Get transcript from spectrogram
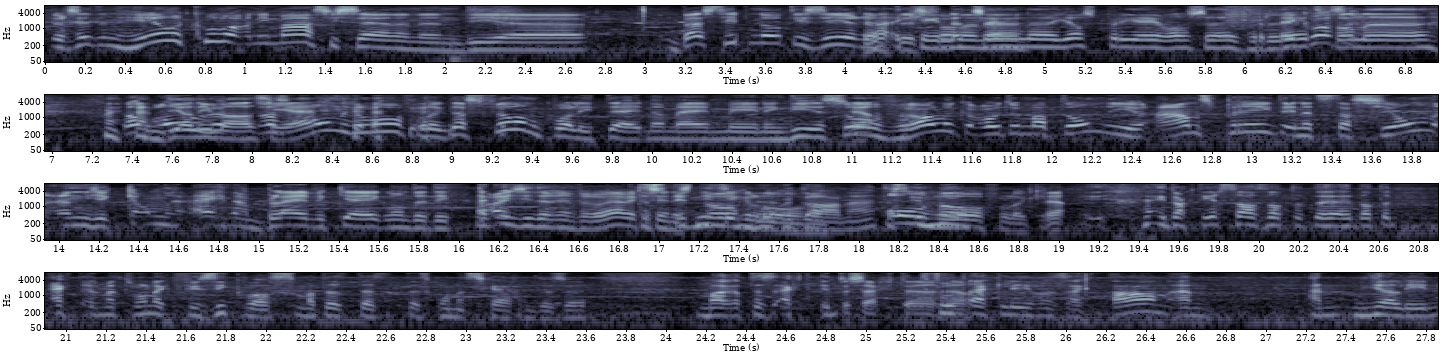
er zit een hele coole animatiescène in, die... eh, best hypnotiserend Ja, ik is. ging van net een, zeggen, eh, Jasper, jij was eh, verleid was- van eh, die animatie, Dat is ongelooflijk. Dat is filmkwaliteit naar mijn mening. Die is zo'n Ja. vrouwelijke automaton die je aanspreekt in het station en je kan er echt naar blijven kijken, want de details die erin verwerkt Het is zijn, is niet te geloven. gedaan, hè. Het is Ongelooflijk. Ja. Ik dacht eerst zelfs dat het, dat het echt animatronic fysiek was, maar het, is- het, is, het is gewoon een scherm. Dus, eh. maar het is echt, Het is echt... Het voelt ja. echt levensecht aan. En, en niet alleen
